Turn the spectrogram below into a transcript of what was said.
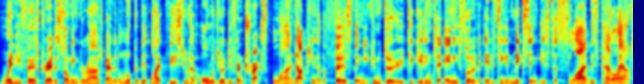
When you first create a song in GarageBand, it'll look a bit like this. You'll have all of your different tracks lined up here. Now, the first thing you can do to get into any sort of editing and mixing is to slide this panel out,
